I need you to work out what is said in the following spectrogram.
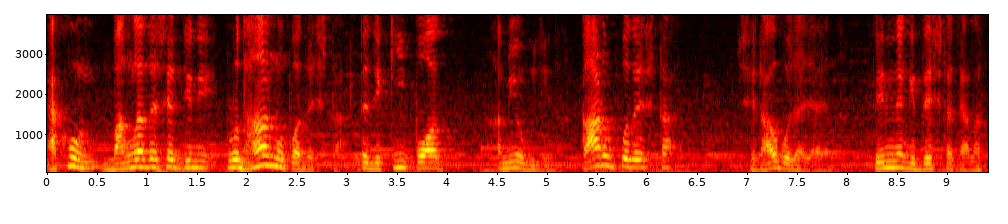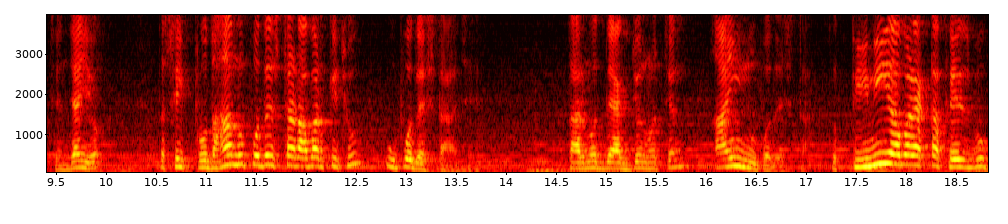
এখন বাংলাদেশের যিনি প্রধান উপদেষ্টা, এটা যে কি পদ আমিও বুঝি না। কার উপদেষ্টা সেটাও বোঝা যায় না। তিনি নাকি দেশটা চালাচ্ছেন। যাই হোক, তা সেই প্রধান উপদেষ্টার আবার কিছু উপদেষ্টা আছে। তার মধ্যে একজন হচ্ছেন আইন উপদেষ্টা। তো তিনি আবার একটা ফেসবুক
